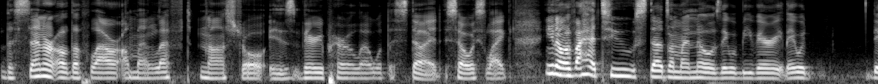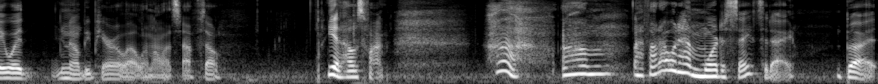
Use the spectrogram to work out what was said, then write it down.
the center of the flower on my left nostril is very parallel with the stud. So it's like, you know, if I had two studs on my nose, they would be very, they would, they would, you know, be parallel and all that stuff. So yeah, that was fun. Huh. Um, I thought I would have more to say today, but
